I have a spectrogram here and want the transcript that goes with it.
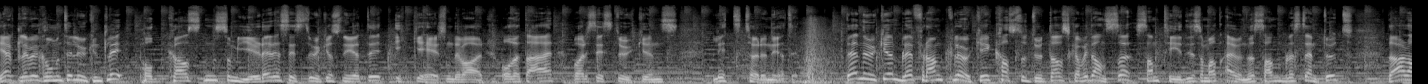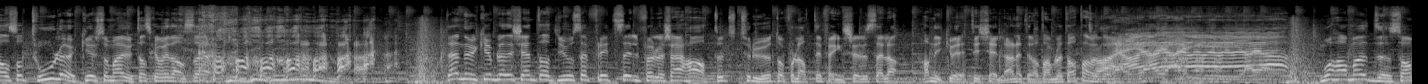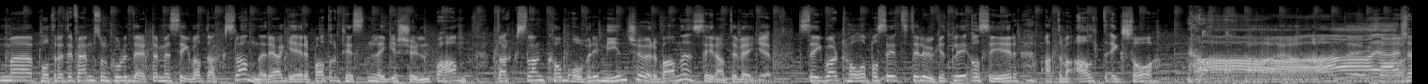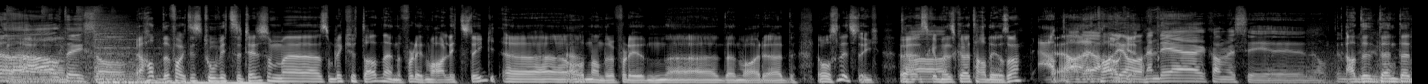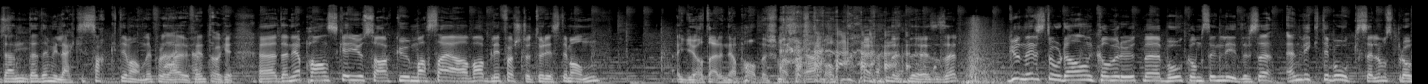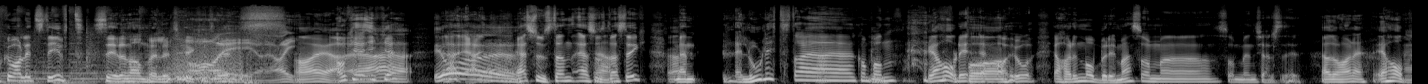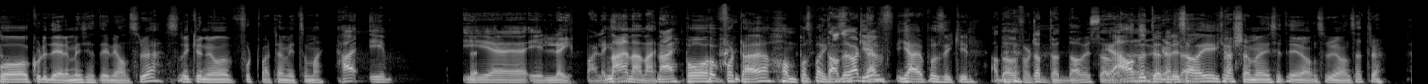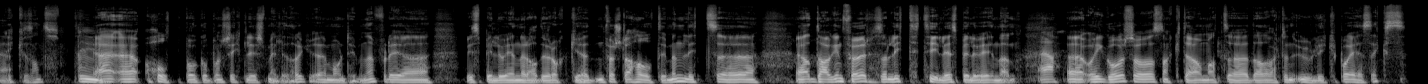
Hjertelig velkommen til Ukentlig, podkasten som gir dere siste ukens nyheter ikke helt som de var. Og dette er var siste ukens litt tørre nyheter. Denne uken ble Frank Løke kastet ut av Skal vi danse, samtidig som at Aune Sand ble stemt ut. Da er det altså to løker som er ute av Skal vi danse. Denne uken ble det kjent at Josef Fritzel føler seg hatet, truet og forlatt i fengselscella. Han gikk jo rett i kjelleren etter at han ble tatt. Han, vet du. Mohammed, som eh, på 35, som kolliderte med Sigvald Dagsland, reagerer på at artisten legger skylden på ham. Dagsland kom over i min kjørebane, sier han til VG. Sigvard holder på sitt til ukentlig og sier at det var alt jeg så. Ah, jeg skjønner alt jeg så. Jeg hadde faktisk to vitser til som, eh, som ble kutta. Den ene fordi den var litt stygg, eh, og den andre fordi den, eh, den, var, eh, den var også litt stygg. Eh, skal, men skal jeg ta de også? Ja, ta Ja, det, jeg tar det, da. Men det kan vi si alltid. Ja, den, den, den, den, den ville jeg ikke sagt i vanlig, for det er ufint. Ok. Eh, Den japanske Yusaku Masayawa blir første turist i måneden. Det er gøy at det er en japaner som er førstemann. Gunhild Stordalen kommer ut med bok om sin lidelse. En viktig bok, selv om språket var litt stivt, sier en anmelder til Oi, Ukentlig. oi, oi. Oi, Ok, ikke? Jeg, jeg, jeg syns den, den er stygg, men jeg lo litt da jeg kom på den. jeg Fordi jeg har jo jeg har en mobber i meg, som, eh, som min kjæreste sier. Ja, du har det. Jeg holdt på å kollidere med Kjetil Jansrud, så det kunne jo fort vært en vits om meg. Her i, i, eh, løypa, liksom? Nei, nei, nei. På fortauet. Han på sparkesykkel, jeg på sykkel. Ja, Du hadde fortsatt dødd da. Hvis du Jeg hadde dødd hvis jeg hadde krasja med Kjetil Jansrud uansett, tror jeg. Ikke sant? Mm. Jeg eh, holdt på å gå på en skikkelig smell i dag, eh, morgentimene. Fordi uh, vi spiller jo inn Radio Rock den første halvtimen litt uh, Ja, dagen før, så litt tidlig spiller vi inn den. Ja. Uh, og i går så snakket jeg om at det hadde vært en ulykke på E6.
